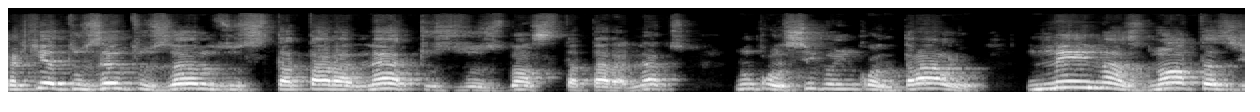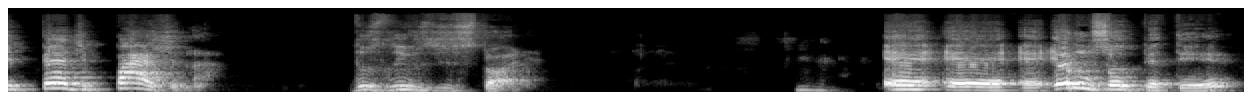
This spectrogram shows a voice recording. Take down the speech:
Daqui a 200 anos, os tataranetos dos nossos tataranetos não consigam encontrá-lo nem nas notas de pé de página dos livros de história. É, é, é, eu não sou do PT,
